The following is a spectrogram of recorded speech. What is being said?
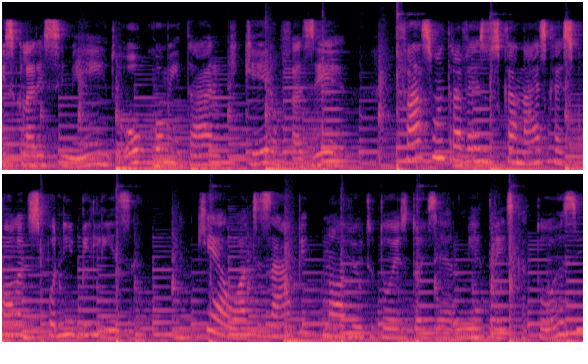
esclarecimento ou comentário que queiram fazer, façam através dos canais que a escola disponibiliza, que é o WhatsApp 982206314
